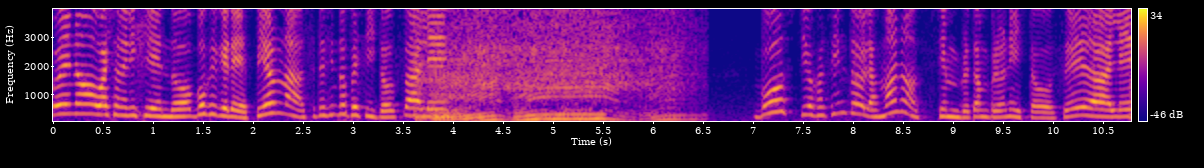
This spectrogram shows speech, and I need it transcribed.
Bueno, vayan eligiendo. ¿Vos qué querés? ¿Pierna? 700 pesitos. Sale. ¿Vos, tío Jacinto, las manos? Siempre tan peronista vos, ¿eh? Dale.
